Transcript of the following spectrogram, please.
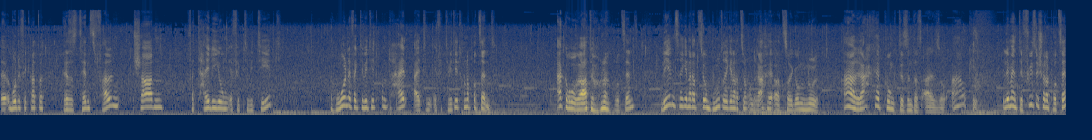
äh, Resistenz Fallenschaden, Verteidigung, Effektivität, hohen Effektivität und Heil-Item-Effektivität 100%. Agro-Rate 100%, Lebensregeneration, Blutregeneration und Racheerzeugung 0. Ah, Rachepunkte sind das also. Ah, okay. Elemente, physisch 100%,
